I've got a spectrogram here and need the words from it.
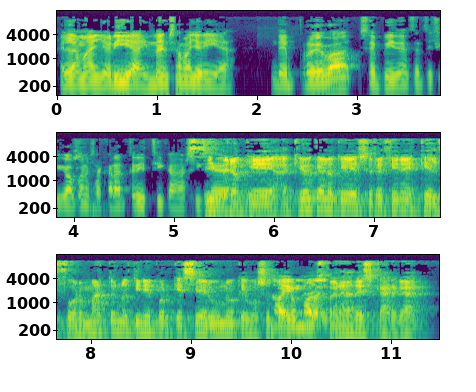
En la mayoría, inmensa mayoría de pruebas se piden certificados con esas características. Así sí, que... pero que creo que a lo que se refiere es que el formato no tiene por qué ser uno que vosotros no para descargar.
